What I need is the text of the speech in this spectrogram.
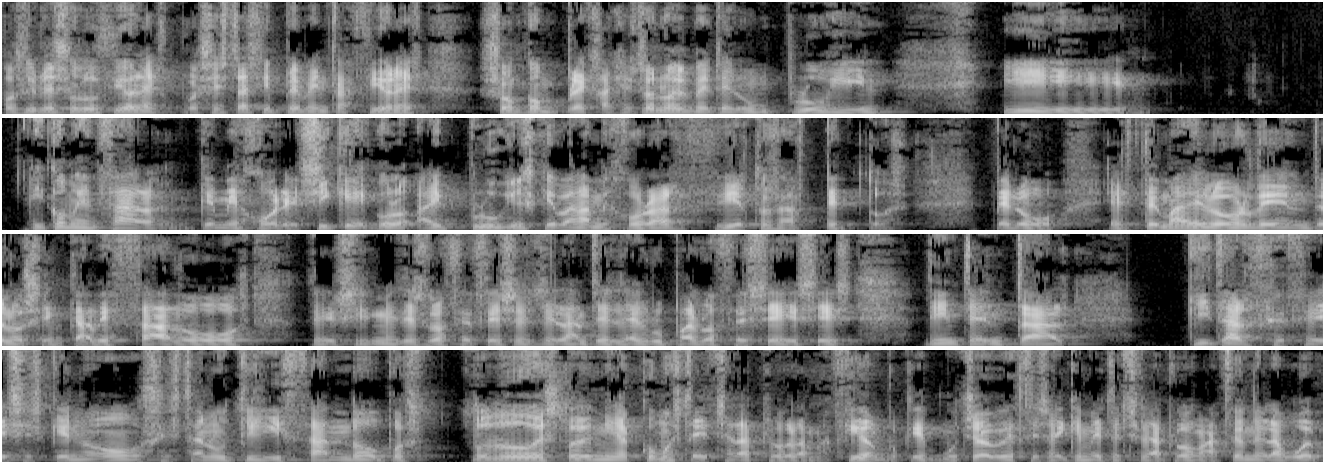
Posibles soluciones, pues estas implementaciones son complejas. Esto no es meter un plugin y, y comenzar que mejore. Sí que hay plugins que van a mejorar ciertos aspectos, pero el tema del orden de los encabezados, de si metes los CSS delante de agrupar los CSS, de intentar quitar CSS que no se están utilizando, pues todo esto de mirar cómo está hecha la programación, porque muchas veces hay que meterse la programación de la web,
